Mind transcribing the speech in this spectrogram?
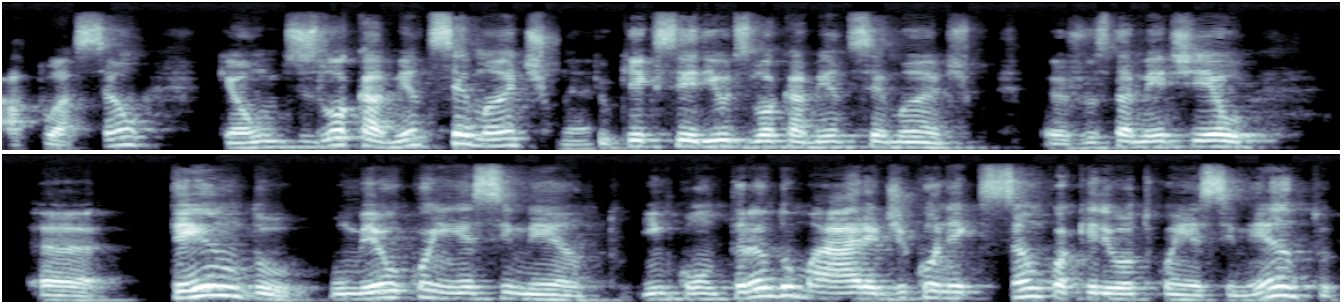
atuação, que é um deslocamento semântico. Né? O que, que seria o deslocamento semântico? É justamente eu uh, tendo o meu conhecimento, encontrando uma área de conexão com aquele outro conhecimento,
